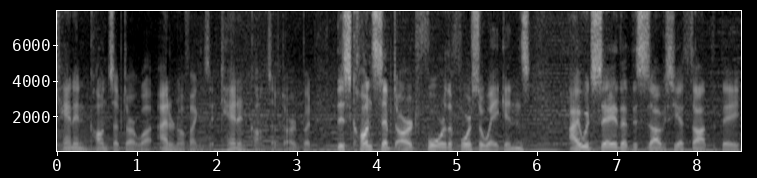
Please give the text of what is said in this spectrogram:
canon concept art, well, I don't know if I can say canon concept art, but this concept art for The Force Awakens, I would say that this is obviously a thought that they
